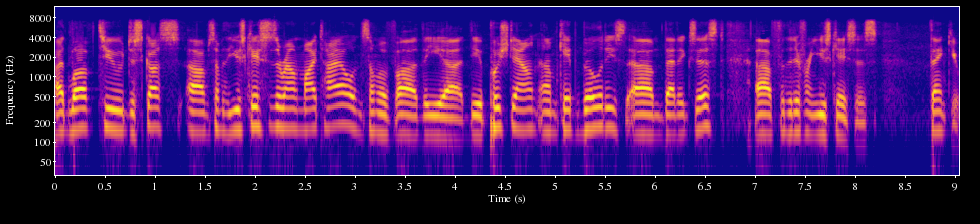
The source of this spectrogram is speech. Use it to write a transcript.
I'd love to discuss um, some of the use cases around MyTile and some of uh, the uh, the pushdown um, capabilities um, that exist uh, for the different use cases. Thank you.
